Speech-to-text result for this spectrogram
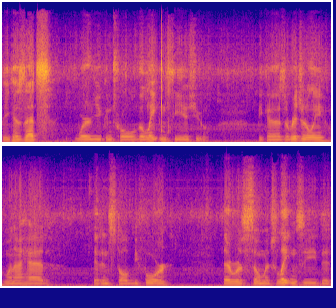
because that's where you control the latency issue. Because originally when I had it installed before there was so much latency that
